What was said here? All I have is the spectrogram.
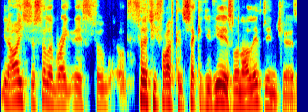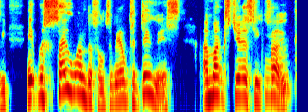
You know, I used to celebrate this for 35 consecutive years when I lived in Jersey. It was so wonderful to be able to do this amongst Jersey yeah. folk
